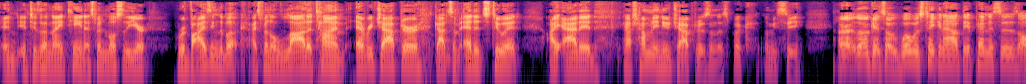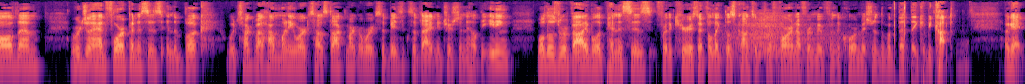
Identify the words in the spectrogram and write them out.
and in 2019, I spent most of the year revising the book. I spent a lot of time every chapter, got some edits to it. I added, gosh, how many new chapters in this book? Let me see. All right. Okay. So what was taken out? The appendices, all of them. Originally I had four appendices in the book, which talked about how money works, how stock market works, the basics of diet, nutrition, and healthy eating. Well, those were valuable appendices for the curious, I felt like those concepts were far enough removed from the core mission of the book that they could be cut. Okay.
